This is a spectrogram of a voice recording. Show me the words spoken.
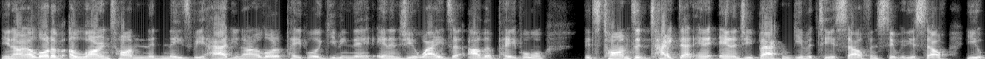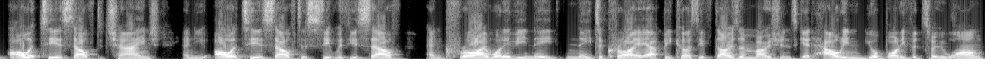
you know a lot of alone time that needs to be had. You know a lot of people are giving their energy away to other people. It's time to take that energy back and give it to yourself and sit with yourself. You owe it to yourself to change and you owe it to yourself to sit with yourself and cry whatever you need need to cry out because if those emotions get held in your body for too long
